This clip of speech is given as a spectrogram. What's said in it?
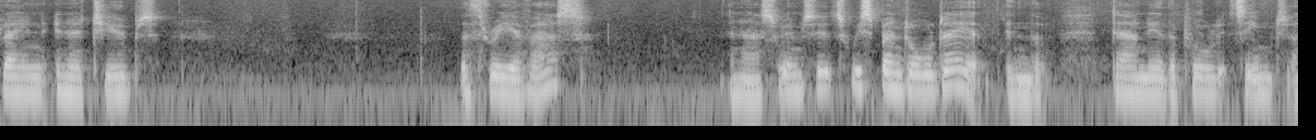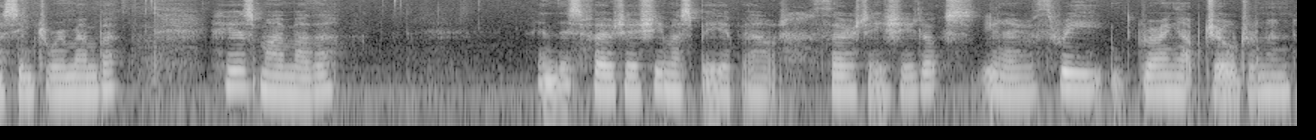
inner tubes. The three of us in our swimsuits. We spent all day at, in the down near the pool. It seemed I seem to remember. Here's my mother. In this photo, she must be about thirty. She looks, you know, three growing up children, and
